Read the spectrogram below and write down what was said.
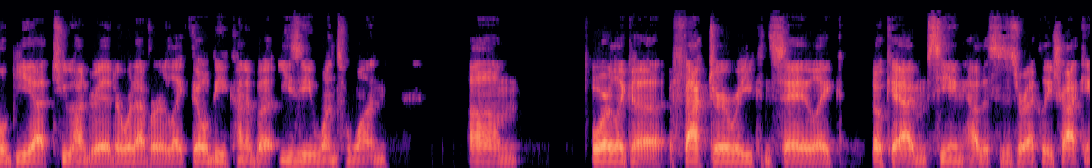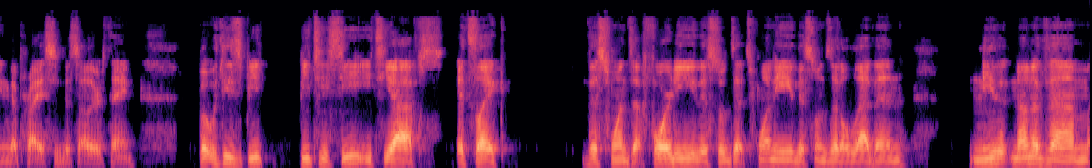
will be at 200 or whatever like there will be kind of a easy one-to-one um or like a, factor where you can say like okay i'm seeing how this is directly tracking the price of this other thing. But with these B- btc etfs it's like this one's at 40 this one's at 20 this one's at 11 neither none of them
